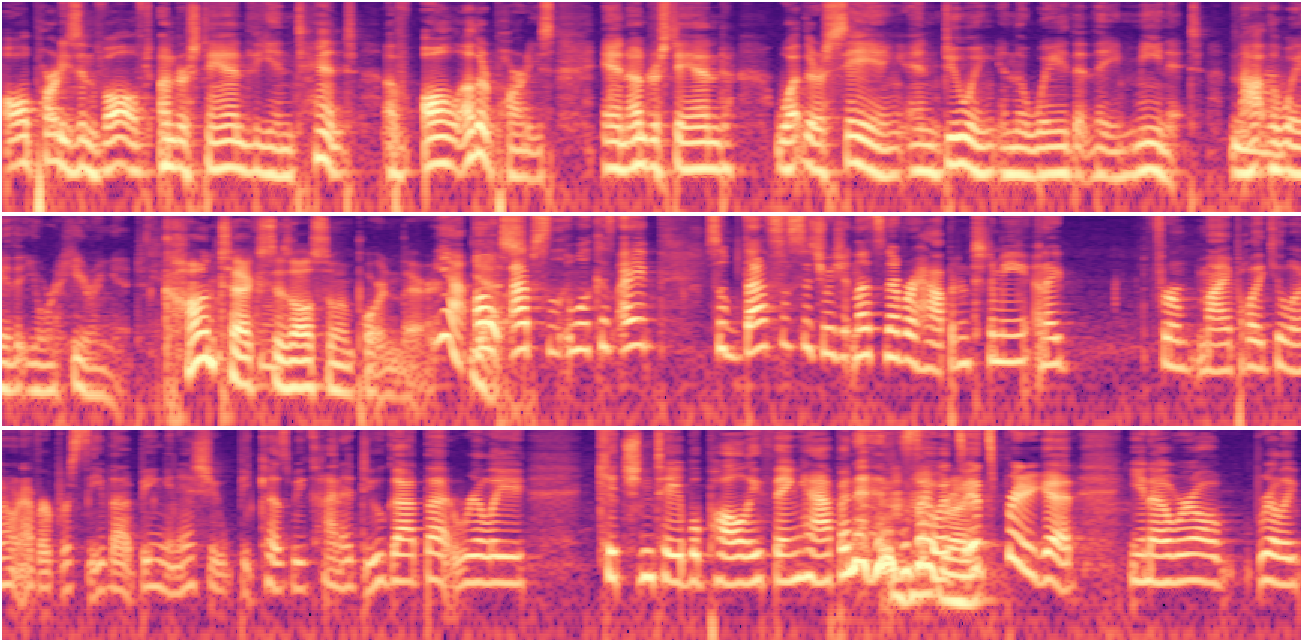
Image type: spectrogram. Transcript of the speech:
all parties involved understand the intent of all other parties and understand what they're saying and doing in the way that they mean it, not the way that you're hearing it. Context is also important there. yeah oh, Yes. oh absolutely well because i so that's the situation that's never happened to me and i for my polycule i don't ever perceive that being an issue because we kind of do got that really kitchen table poly thing happening. So it's Right. it's pretty good. You know we're all really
